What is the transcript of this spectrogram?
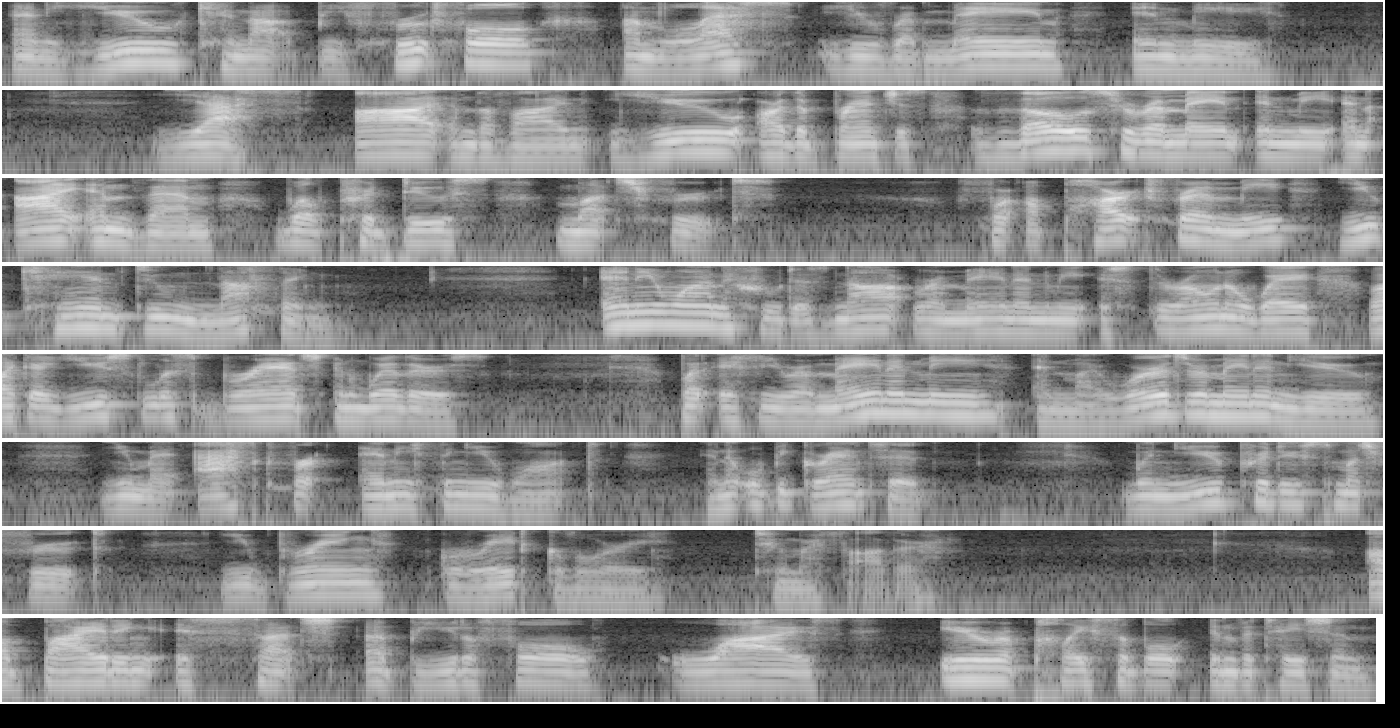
and you cannot be fruitful unless you remain in me. Yes, I am the vine, you are the branches. Those who remain in me and I am them will produce much fruit. For apart from me, you can do nothing. Anyone who does not remain in me is thrown away like a useless branch and withers. But if you remain in me and my words remain in you, you may ask for anything you want, and it will be granted. When you produce much fruit, you bring great glory to my Father. Abiding is such a beautiful, wise, irreplaceable invitation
